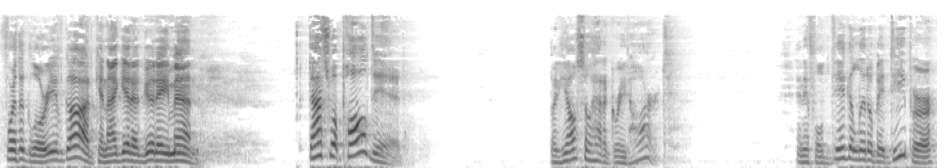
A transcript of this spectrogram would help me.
for the glory of God. Can I get a good amen? That's what Paul did. But he also had a great heart. And if we'll dig a little bit deeper,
